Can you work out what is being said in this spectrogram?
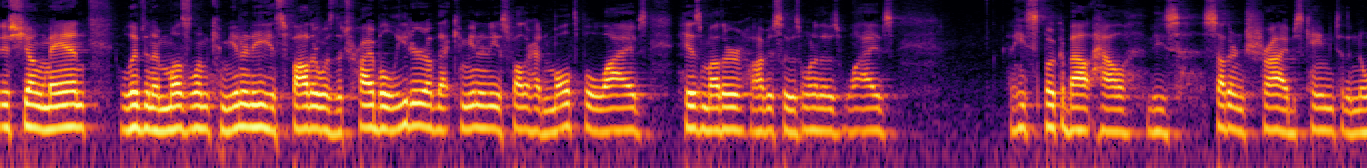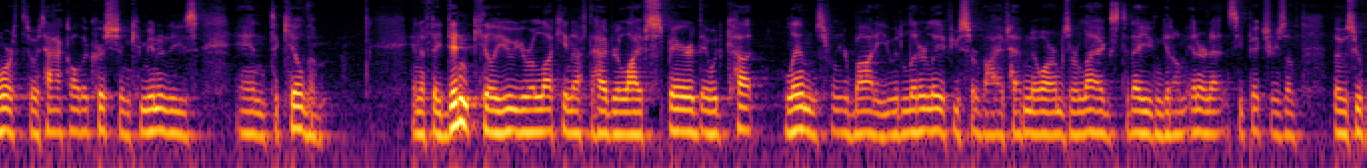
This young man lived in a Muslim community. His father was the tribal leader of that community. His father had multiple wives. His mother, obviously, was one of those wives. And he spoke about how these southern tribes came to the north to attack all the Christian communities and to kill them. And if they didn't kill you, you were lucky enough to have your life spared. They would cut limbs from your body. You would literally, if you survived, have no arms or legs. Today, you can get on the internet and see pictures of those who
